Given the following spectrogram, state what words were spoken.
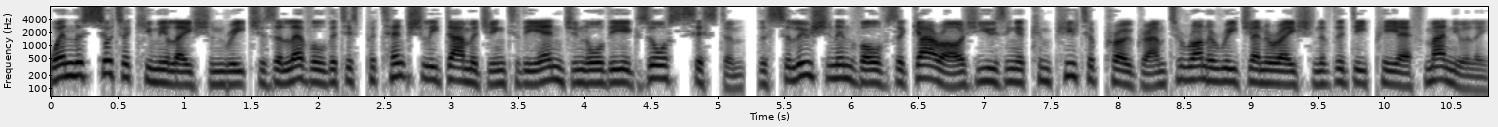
When the soot accumulation reaches a level that is potentially damaging to the engine or the exhaust system, the solution involves a garage using a computer program to run a regeneration of the DPF manually.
